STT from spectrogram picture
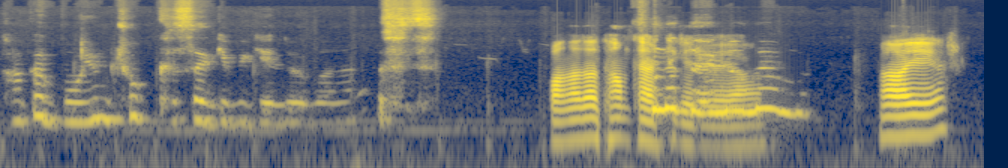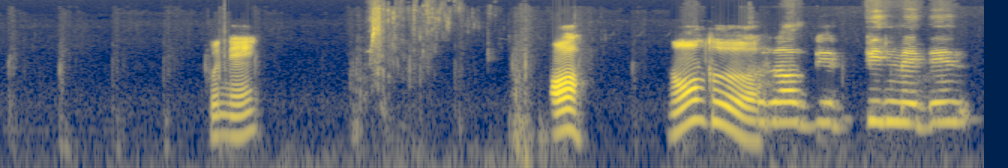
Kanka boyum çok kısa gibi geliyor bana. Bana da tam tersi Sana geliyor ya. mu? Hayır. Bu ne? Ah! Ne oldu? Kural bir bilmediğin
